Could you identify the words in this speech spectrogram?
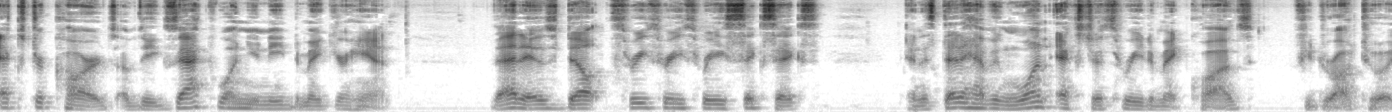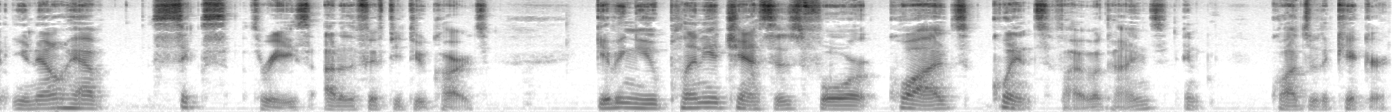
extra cards of the exact one you need to make your hand. That is dealt 33366, and instead of having one extra three to make quads, if you draw to it, you now have six threes out of the 52 cards, giving you plenty of chances for quads, quints, five of a kinds, and quads with a kicker.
